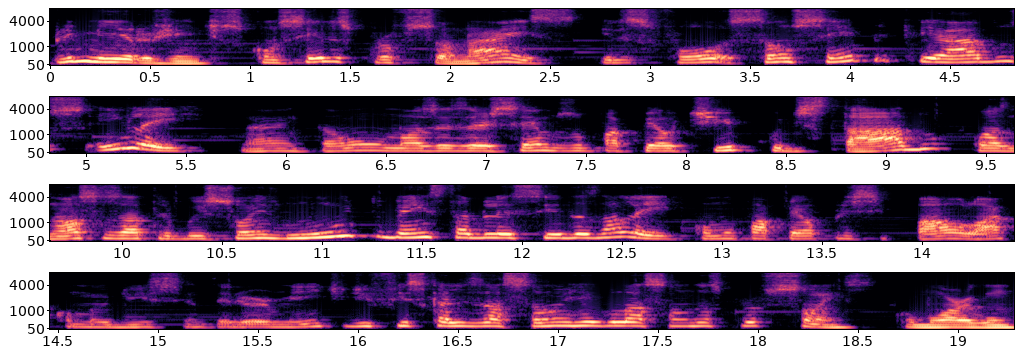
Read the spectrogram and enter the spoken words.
Primeiro, gente, os conselhos profissionais eles for, são sempre criados em lei, né? Então, nós exercemos um papel típico de Estado, com as nossas atribuições muito bem estabelecidas na lei, como papel principal, lá, como eu disse anteriormente, de fiscalização e regulação das profissões, como órgão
